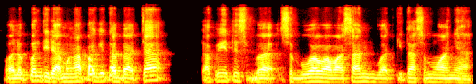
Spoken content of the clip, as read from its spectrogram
Walaupun tidak mengapa kita baca, tapi itu sebuah, sebuah wawasan buat kita semuanya.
